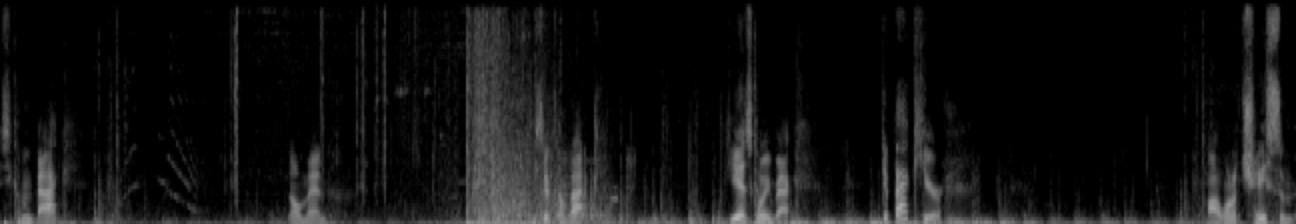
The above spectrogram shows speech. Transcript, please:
Is he coming back? Oh, man. He's gonna come back. He is coming back. Get back here. I want to chase him.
